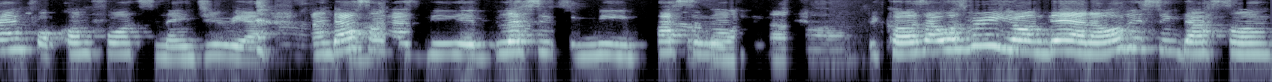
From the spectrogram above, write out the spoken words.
time for comfort, Nigeria, and that song has been a blessing to me personally because I was very young then, and I always sing that song,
